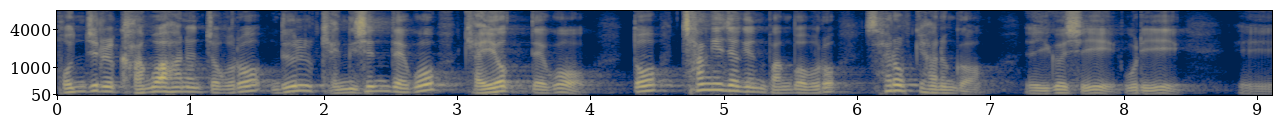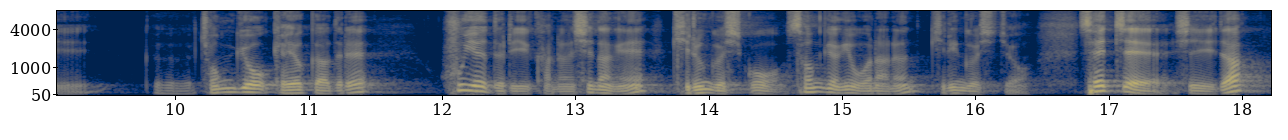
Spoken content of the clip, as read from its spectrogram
본질을 강화하는 쪽으로 늘 갱신되고 개혁되고 또 창의적인 방법으로 새롭게 하는 거 이것이 우리 이, 그 종교 개혁가들의 후예들이 가는 신앙의 길인 것이고 성경이 원하는 길인 것이죠. 셋째 시작.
